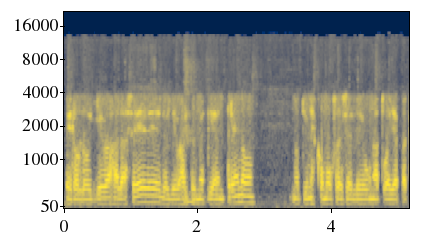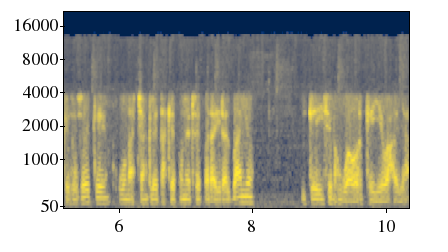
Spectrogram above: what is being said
pero lo llevas a la sede, lo llevas al primer día de entreno, no tienes cómo ofrecerle una toalla para que se seque, unas chancletas que ponerse para ir al baño. ¿Y qué dice el jugador que llevas allá?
